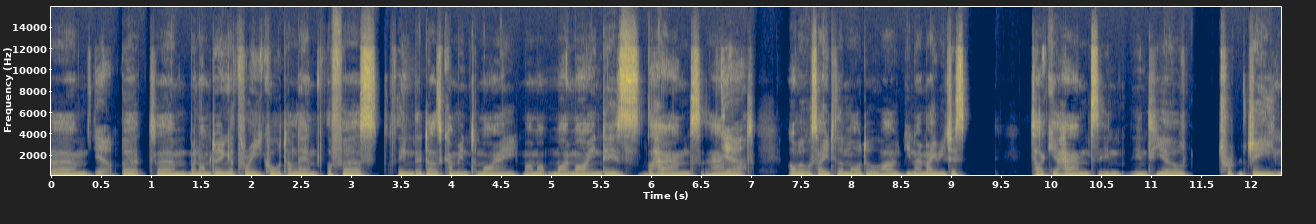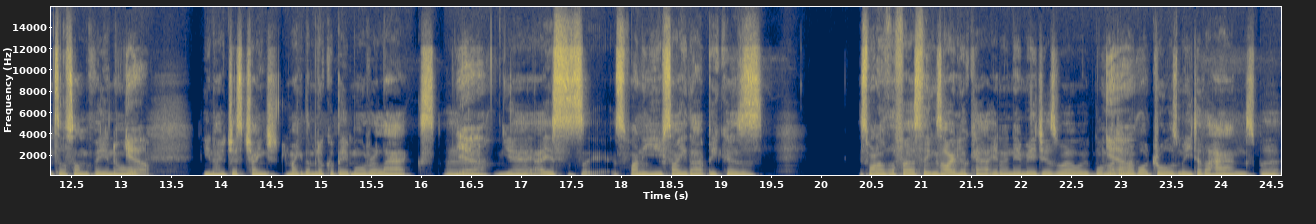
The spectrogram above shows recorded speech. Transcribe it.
Um, Yeah. But um, when I'm doing a three quarter length, the first thing that does come into my my, my mind is the hands. And Yeah. I will say to the model, oh, you know, maybe just tuck your hands in into your tr- jeans or something, or Yeah. You know, just change, make them look a bit more relaxed. Um, Yeah. yeah. It's it's funny you say that because it's one of the first things I look at in an image as well. I Yeah. don't know what draws me to the hands, but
